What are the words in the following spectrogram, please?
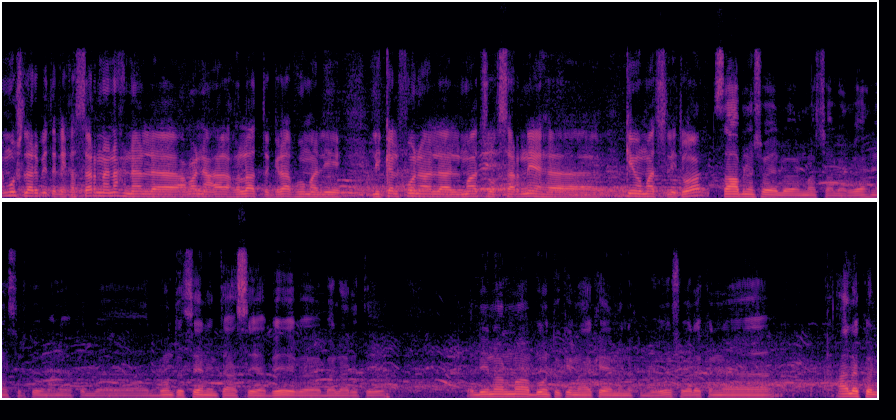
مش l'arbitre اللي خسرنا نحن اللي عملنا أغلاط جراف هما اللي اللي كلفونا الماتش وخسرناه كيما ماتش l'Étoile صعبنا شوية الماتش على رواحنا surtout معناها في البونتو الثاني نتاع السيابي balle arrêtée اللي normal بونتو كيما هكا ما نقبلوهوش ولكن آه، على كل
